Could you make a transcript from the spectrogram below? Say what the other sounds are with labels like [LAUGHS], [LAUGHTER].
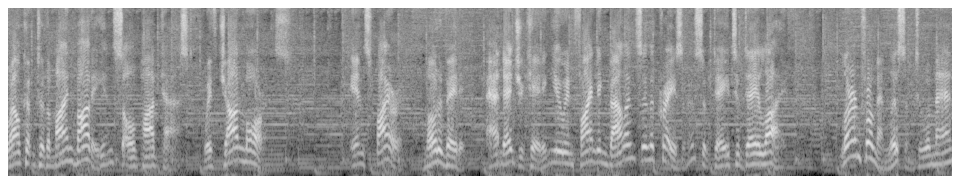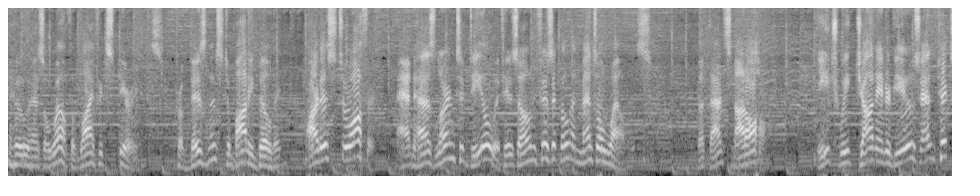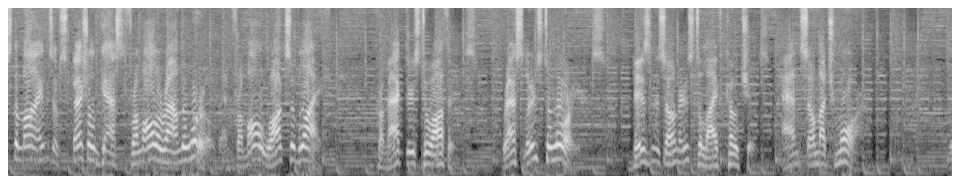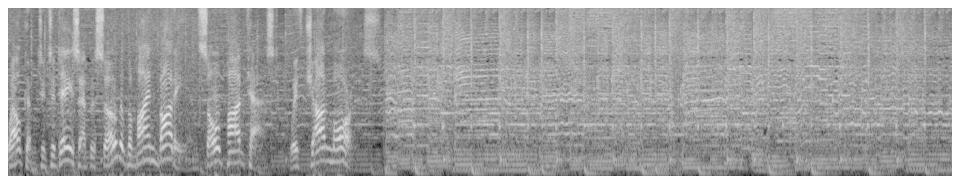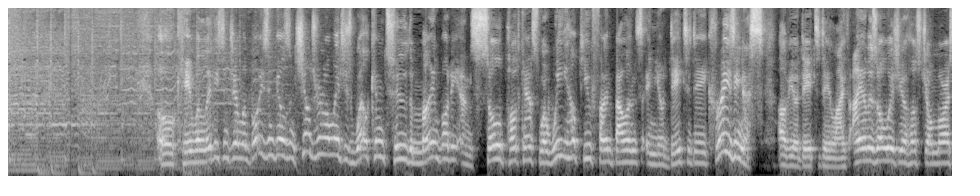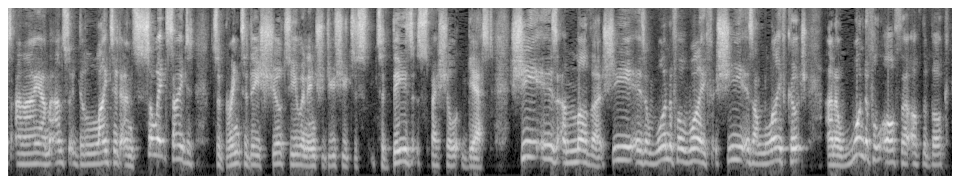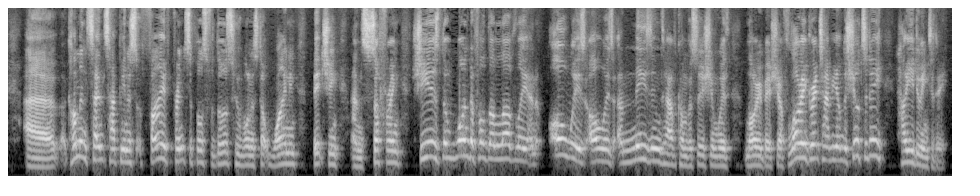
Welcome to the Mind, Body, and Soul podcast with John Morris. Inspiring, motivating, and educating you in finding balance in the craziness of day to day life. Learn from and listen to a man who has a wealth of life experience, from business to bodybuilding, artist to author, and has learned to deal with his own physical and mental wellness. But that's not all. Each week, John interviews and picks the minds of special guests from all around the world and from all walks of life. From actors to authors, wrestlers to warriors, business owners to life coaches, and so much more. Welcome to today's episode of the Mind, Body, and Soul podcast with John Morris. Okay, well, ladies and gentlemen, boys and girls, and children all ages, welcome to the Mind, Body, and Soul podcast, where we help you find balance in your day to day craziness of your day to day life. I am, as always, your host, John Morris, and I am absolutely delighted and so excited to bring today's show to you and introduce you to today's special guest. She is a mother, she is a wonderful wife, she is a life coach, and a wonderful author of the book, uh, Common Sense Happiness Five Principles for Those Who Want to Stop Whining, Bitching, and Suffering. She is the wonderful, the lovely, and always, always amazing to have conversation with Laurie Bischoff. Laurie, great to have you on the show today. How are you doing today?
